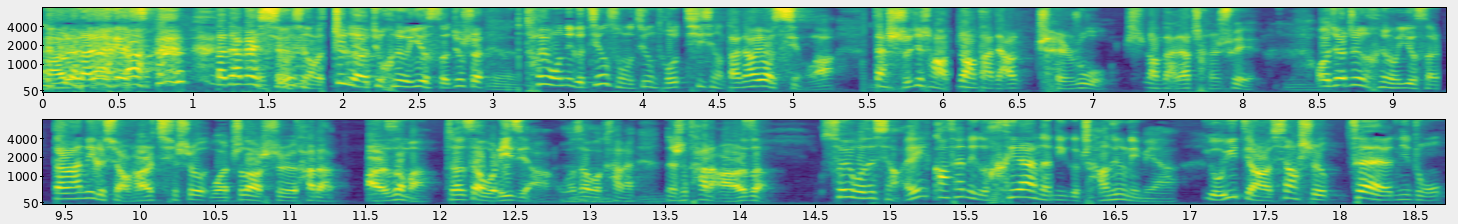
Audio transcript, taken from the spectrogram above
啊，大家该 大家该醒醒了。这个就很有意思，就是他用那个惊悚的镜头提醒大家要醒了，但实际上让大家沉入，让大家沉睡。我觉得这个很有意思。当然，那个小孩其实我知道是他的儿子嘛，他在我理解啊，我在我看来那是他的儿子。所以我在想，哎，刚才那个黑暗的那个场景里面啊，有一点像是在那种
